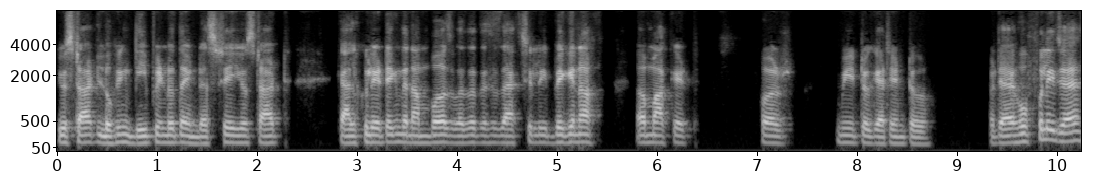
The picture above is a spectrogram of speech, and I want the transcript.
you start looking deep into the industry, you start calculating the numbers, whether this is actually big enough a market for me to get into. But yeah, hopefully, Jay,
